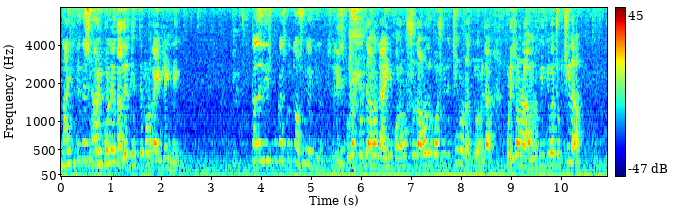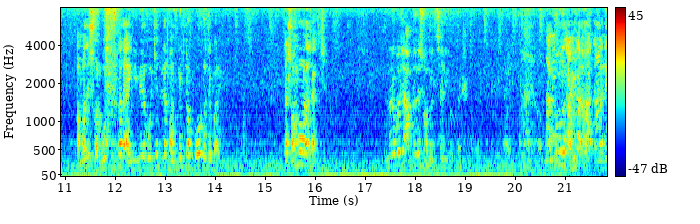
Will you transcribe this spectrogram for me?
নাইন টেনের সুপ্রিম কোর্টে তাদের ক্ষেত্রে কোনো গাইডলাইন নেই। তাহলে লিস্ট প্রকাশ করতে অসুবিধা কি হচ্ছে? লিস্ট প্রকাশ করতে আমাদের আইনি পরামর্শ দেওয়া আমাদের অসুবিধা ছিল না। তো আমি তা বলেছি আমরা আমরা তো ইতিবাচক ছিলাম। আমাদের সর্বোচ্চ স্তরে আইনজীবীরা বলছেন এটা কন্টেম্প অফ কোর্ট হতে পারে। তার সম্ভাবনা থাকছে। আমি তো মানে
